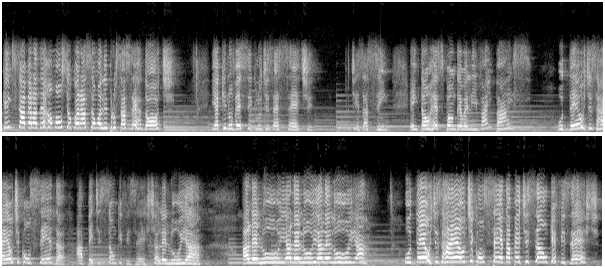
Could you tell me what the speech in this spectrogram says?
Quem sabe ela derramou seu coração ali para o sacerdote. E aqui no versículo 17, diz assim: Então respondeu Eli: Vá em paz. O Deus de Israel te conceda a petição que fizeste. Aleluia. Aleluia, aleluia, aleluia o Deus de Israel te conceda a petição que fizeste.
